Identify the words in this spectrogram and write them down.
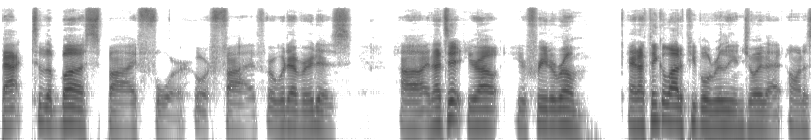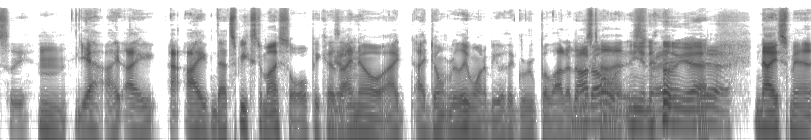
back to the bus by four or five or whatever it is, uh, and that's it. You're out. You're free to roam. And I think a lot of people really enjoy that, honestly. Mm, yeah, I, I, I, that speaks to my soul because I know I, I don't really want to be with a group a lot of those Not times. always, You know, right? yeah. Nice, man.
